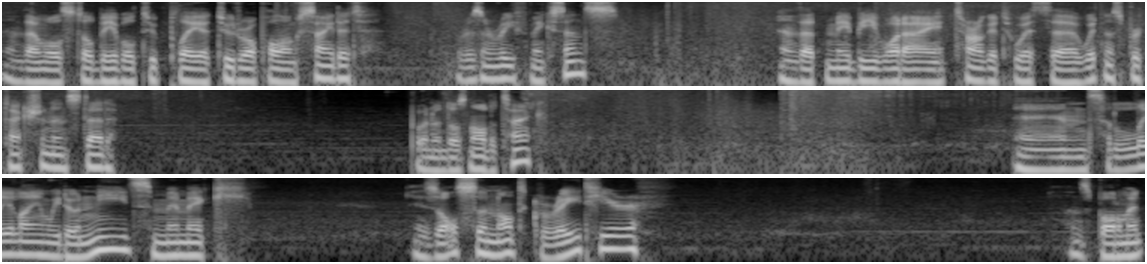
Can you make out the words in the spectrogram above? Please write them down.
And then we'll still be able to play a 2-drop alongside it. Risen Reef makes sense. And that may be what I target with uh, Witness Protection instead. Opponent does not attack. And Leyline we don't need. Mimic is also not great here. Let's bottom it.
